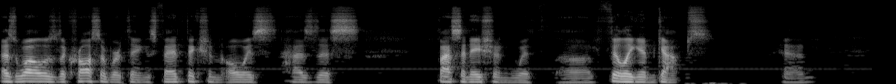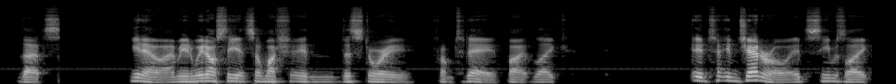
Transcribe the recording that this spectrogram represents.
as well as the crossover things fan fiction always has this fascination with uh, filling in gaps. And that's you know, I mean, we don't see it so much in this story from today, but like, it in general, it seems like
